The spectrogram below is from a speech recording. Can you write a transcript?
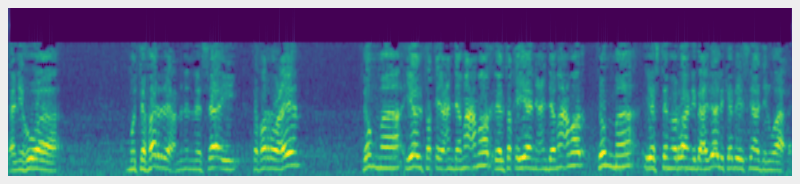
يعني هو متفرع من النساء تفرعين ثم يلتقي عند معمر يلتقيان عند معمر ثم يستمران بعد ذلك بإسناد واحد.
